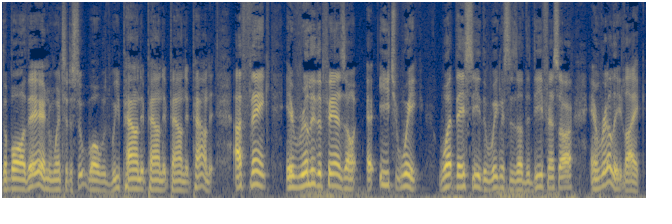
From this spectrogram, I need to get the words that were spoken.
the ball there and went to the Super Bowl was we pounded, pounded, pounded, pounded. I think it really depends on uh, each week what they see the weaknesses of the defense are, and really like.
